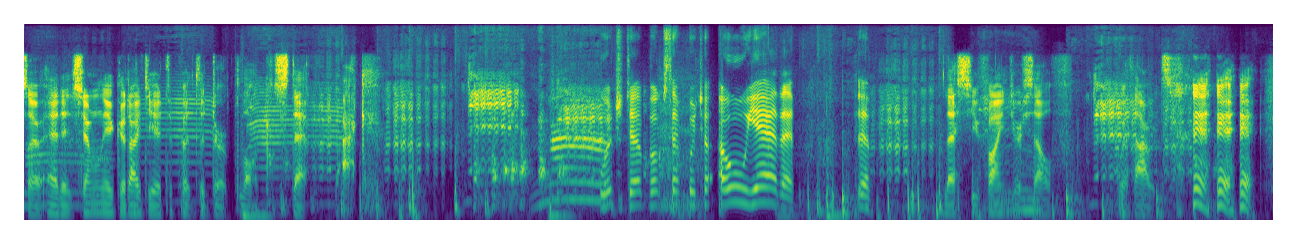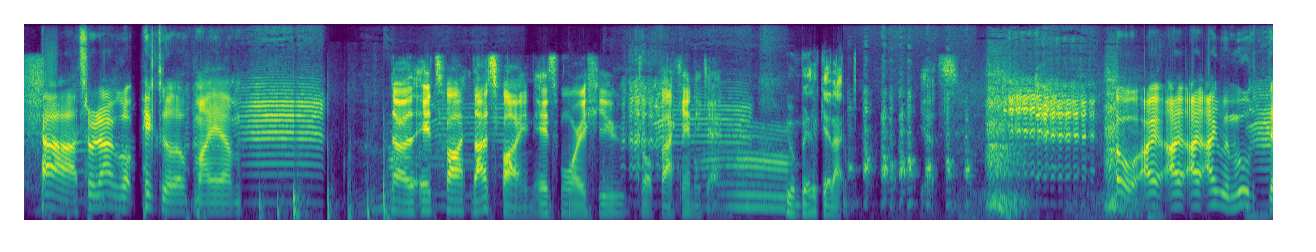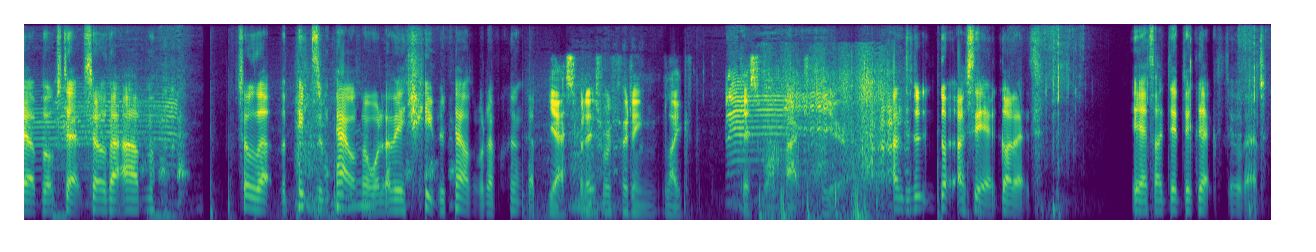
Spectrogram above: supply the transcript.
Also, Ed, it's generally a good idea to put the dirt block step back. Which dirt book step? Which? Oh yeah, the the lest you find yourself without. ah. So now I've got pixel of my um. no, it's fine. That's fine. It's more if you drop back in again. You won't be able to get out. Yes. Oh, I I I I removed the dirt book step so that um. So that the pigs and cows, or mm-hmm. whatever, the sheep and cows, or whatever, couldn't get. Yes, but it's worth putting like this one back here. And th- got, I see it. Got it. Yes, I did neglect to do that.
